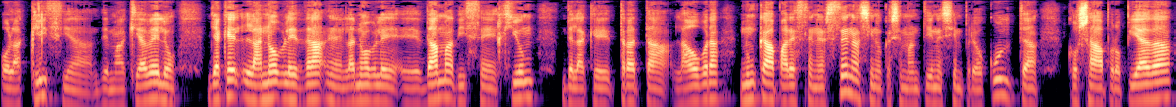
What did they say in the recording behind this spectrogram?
o la Clicia de Maquiavelo, ya que la noble, eh, la noble eh, dama, dice Hume, de la que trata la obra, nunca aparece en escena, sino que se mantiene siempre oculta, cosa apropiada,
